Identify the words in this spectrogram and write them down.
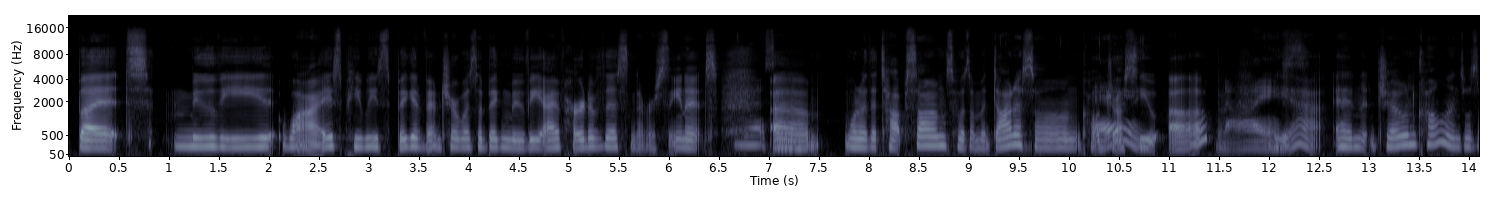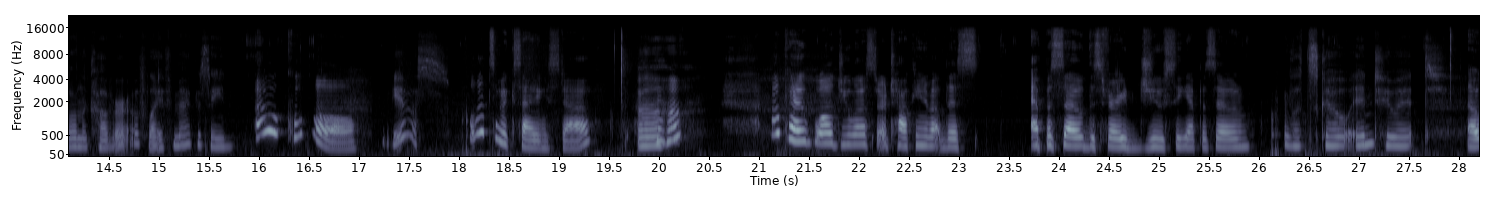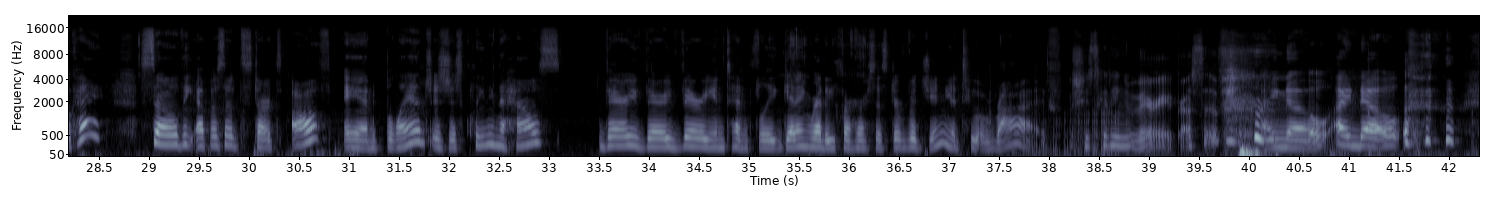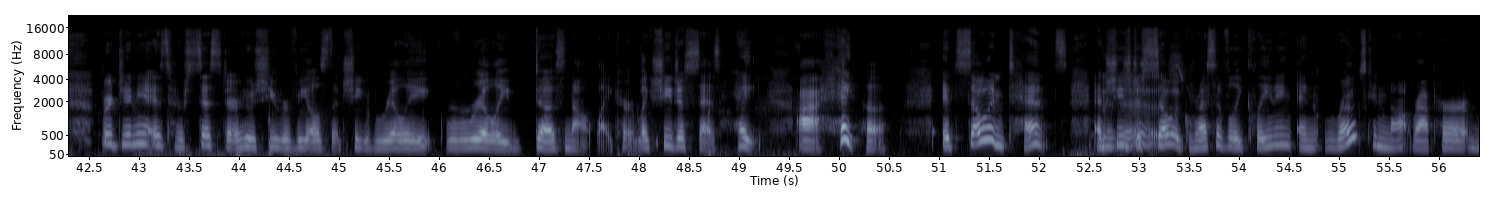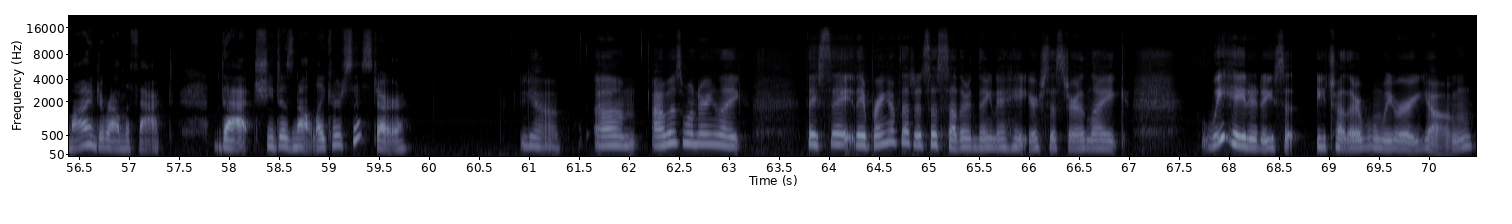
but movie wise, Pee Wee's Big Adventure was a big movie. I've heard of this, never seen it. Yes. Um, one of the top songs was a Madonna song called Dress You Up. nice. Yeah, and Joan Collins was on the cover of Life magazine. Oh, cool. Yes. Well, that's some exciting stuff. Uh huh. Okay. Well, do you want to start talking about this episode, this very juicy episode? Let's go into it. Okay. So the episode starts off, and Blanche is just cleaning the house very, very, very intensely, getting ready for her sister Virginia to arrive. She's getting very aggressive. I know, I know. Virginia is her sister, who she reveals that she really, really does not like her. Like, she just says, Hey, I hate her. It's so intense. And It she's just so aggressively cleaning. And Rose cannot wrap her mind around the fact that she does not like her sister. Yeah. Um, I was wondering, like, they say they bring up that it's a southern thing to hate your sister, and like, we hated each, each other when we were young.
